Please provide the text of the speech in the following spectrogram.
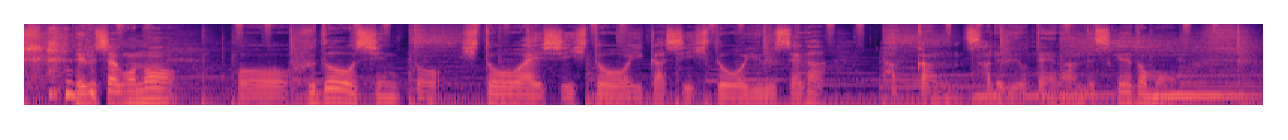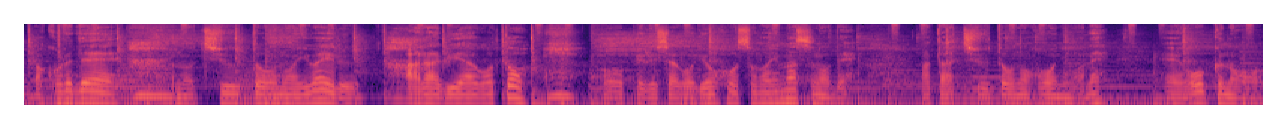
ペルシャ語の不動心と人を愛し人を生かし人を許せが発刊される予定なんですけれども、まあ、これで、あの中東のいわゆるアラビア語とペルシャ語両方揃いますのでまた中東の方にもね、え多くの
